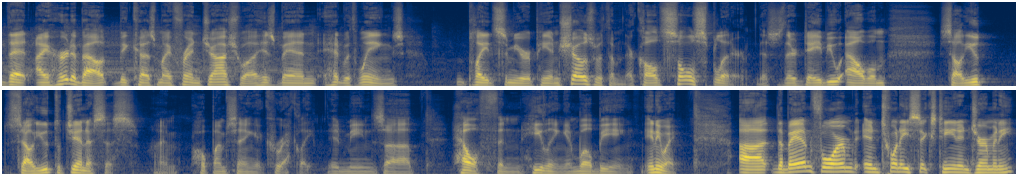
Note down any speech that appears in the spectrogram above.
that I heard about because my friend Joshua, his band Head with Wings, played some European shows with them. They're called Soul Splitter. This is their debut album, Salut- Salutogenesis. I hope I'm saying it correctly. It means uh, health and healing and well being. Anyway, uh, the band formed in 2016 in Germany.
